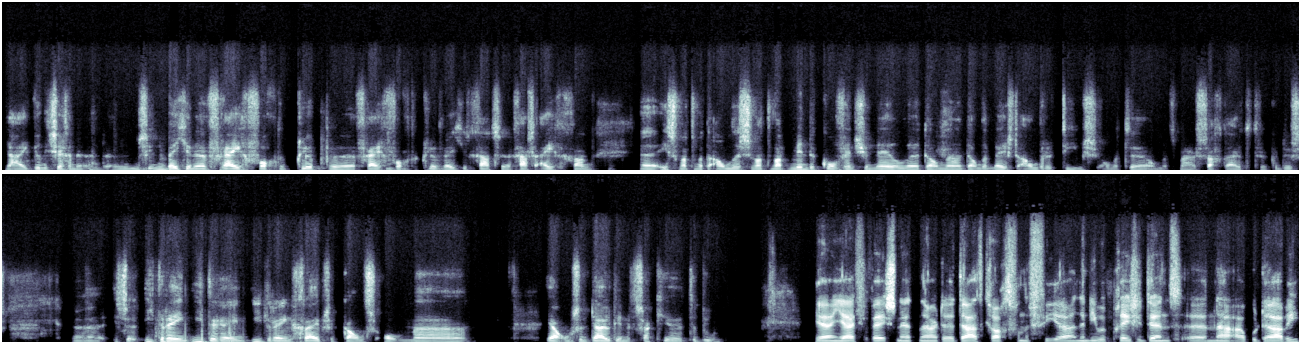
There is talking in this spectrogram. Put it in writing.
ja, ik wil niet zeggen, een, een, misschien een beetje een vrijgevochten club, vrijgevochten club, weet je. Het gaat, gaat zijn eigen gang. Uh, is wat, wat anders, wat, wat minder conventioneel uh, dan, dan de meeste andere teams, om het, om het maar zacht uit te drukken. Dus is iedereen, iedereen, iedereen grijpt zijn kans om, ja, om zijn duit in het zakje te doen. Ja, en jij verwees net naar de daadkracht van de FIA en de nieuwe president na Abu Dhabi.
